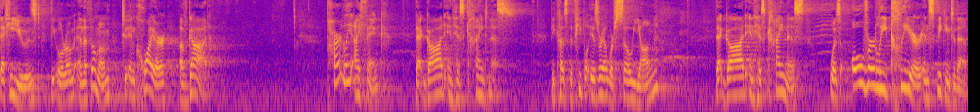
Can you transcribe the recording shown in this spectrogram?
that he used the Urim and the Thummim to inquire of God. Partly, I think, that God, in his kindness, because the people Israel were so young, that God, in his kindness, was overly clear in speaking to them.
